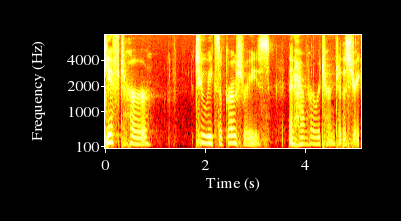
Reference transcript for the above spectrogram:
gift her two weeks of groceries than have her return to the street.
